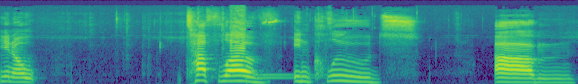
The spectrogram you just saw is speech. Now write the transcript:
you know, tough love includes um,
